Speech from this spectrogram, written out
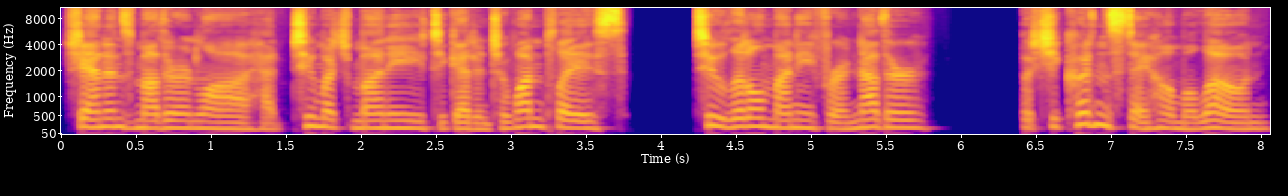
Shannon's mother in law had too much money to get into one place, too little money for another, but she couldn't stay home alone.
